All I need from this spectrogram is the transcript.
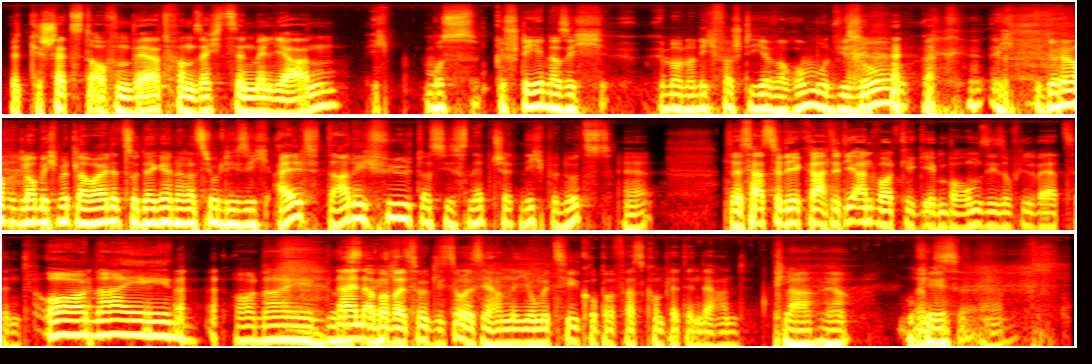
wird geschätzt auf einen Wert von 16 Milliarden. Ich muss gestehen, dass ich immer noch nicht verstehe, warum und wieso. ich gehöre, glaube ich, mittlerweile zu der Generation, die sich alt dadurch fühlt, dass sie Snapchat nicht benutzt. Ja. Das hast du dir gerade die Antwort gegeben, warum sie so viel wert sind. Oh nein, oh nein. Nein, aber weil es wirklich so ist, sie haben eine junge Zielgruppe fast komplett in der Hand. Klar, ja. Okay. Und, äh,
